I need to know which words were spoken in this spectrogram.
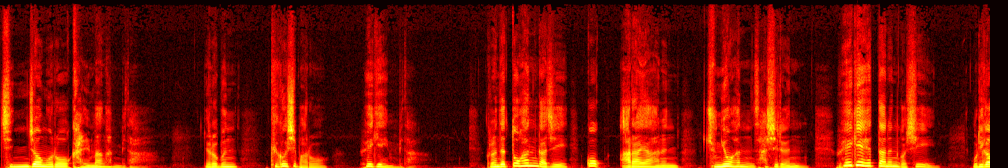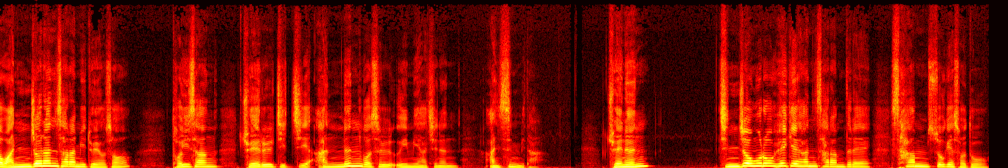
진정으로 갈망합니다. 여러분, 그것이 바로 회개입니다. 그런데 또 한 가지 꼭 알아야 하는 중요한 사실은 회개했다는 것이 우리가 완전한 사람이 되어서 더 이상 죄를 짓지 않는 것을 의미하지는 않습니다. 죄는 진정으로 회개한 사람들의 삶 속에서도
